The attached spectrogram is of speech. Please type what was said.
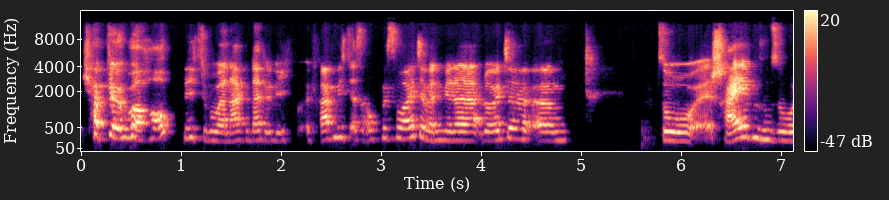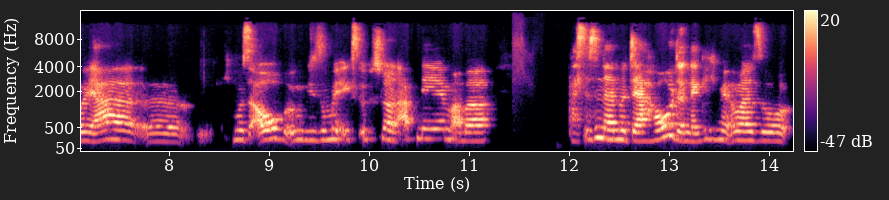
ich hab da überhaupt nicht drüber nachgedacht und ich frage mich das auch bis heute, wenn mir da Leute ähm, so schreiben, so ja, äh, ich muss auch irgendwie Summe XY abnehmen, aber was ist denn da mit der Haut? Dann denke ich mir immer so,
